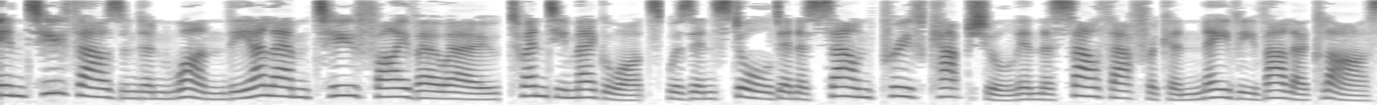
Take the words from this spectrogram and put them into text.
In 2001 the LM2500 20 megawatts was installed in a soundproof capsule in the South African Navy Valor class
